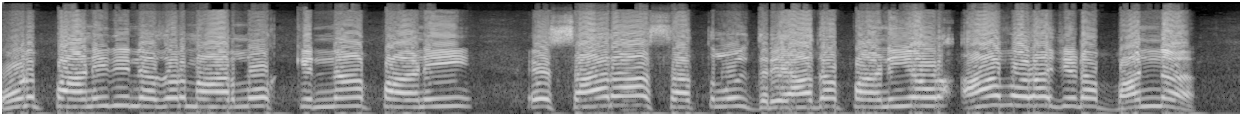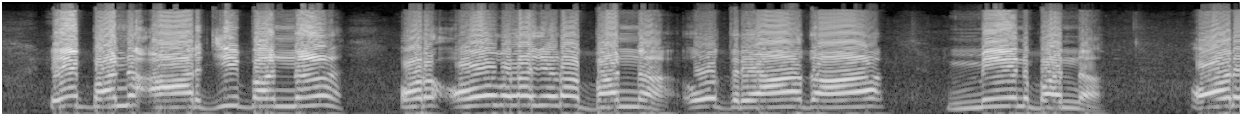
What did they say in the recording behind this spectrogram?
ਹੁਣ ਪਾਣੀ ਦੀ ਨਜ਼ਰ ਮਾਰ ਲਓ ਕਿੰਨਾ ਪਾਣੀ ਇਹ ਸਾਰਾ ਸਤਲੁਜ ਦਰਿਆ ਦਾ ਪਾਣੀ ਔਰ ਆਹ ਵਾਲਾ ਜਿਹੜਾ ਬੰਨ ਆ, ਇਹ ਬੰਨ ਆਰਜੀ ਬੰਨ ਆ ਔਰ ਉਹ ਵਾਲਾ ਜਿਹੜਾ ਬੰਨ ਆ, ਉਹ ਦਰਿਆ ਦਾ ਮੇਨ ਬੰਨ ਆ। ਔਰ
